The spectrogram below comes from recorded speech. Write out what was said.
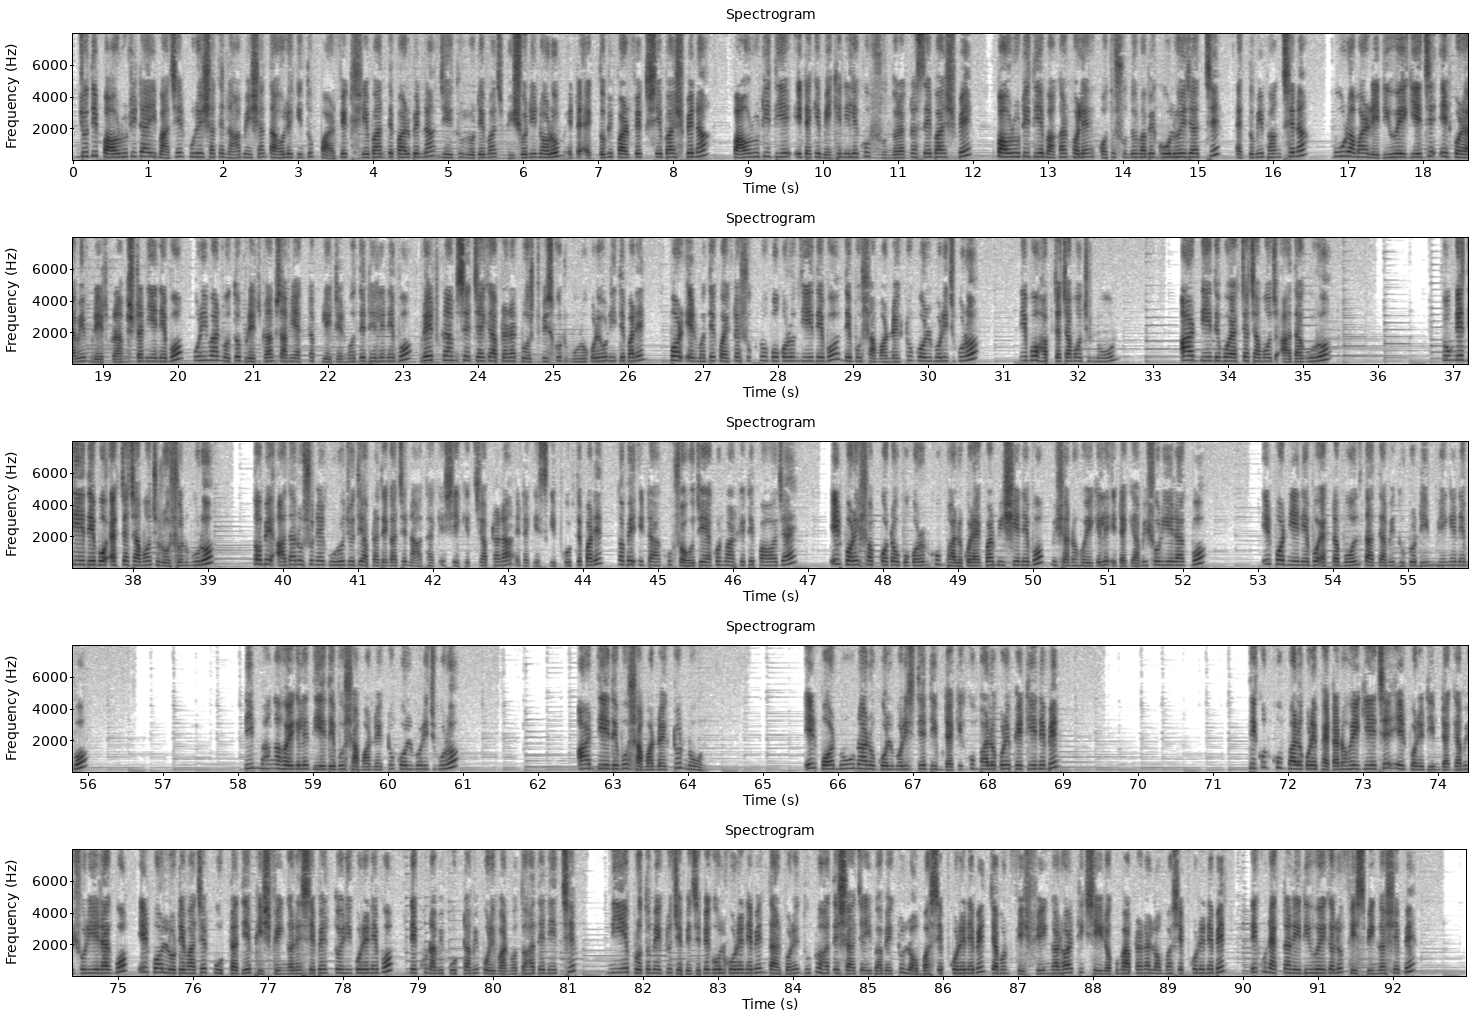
যদি পাউরুটিটা এই মাছের পুরের সাথে না মেশান, তাহলে কিন্তু পারফেক্ট শেপ আনতে পারবেন না। যেহেতু লোটে মাছ ভীষণই নরম, এটা একদমই পারফেক্ট শেপ আসবে না। পাউরুটি দিয়ে এটাকে মেখে নিলে খুব সুন্দর একটা শেপ আসবে। পাউরুটি দিয়ে মাখার ফলে কত সুন্দরভাবে গোল হয়ে যাচ্ছে, একদমই ভাঙছে না। পুর আমার রেডি হয়ে গিয়েছে, এরপরে আমি ব্রেড ক্রামসটা নিয়ে নেব। পরিমাণ মতো ব্রেড ক্রামস আমি একটা প্লেটের মধ্যে ঢেলে নেব। ব্রেড ক্রামসের জায়গায় আপনারা টোস্ট বিস্কুট গুঁড়ো করেও নিতে পারেন। পর এর মধ্যে কয়েকটা শুকনো উপকরণ দিয়ে দেব। দেব সামান্য একটু গোলমরিচ গুঁড়ো, দেব হাফ চা চামচ নুন, আর দিয়ে দেব এক চা চামচ আদা গুঁড়ো, সঙ্গে দিয়ে দেব এক চা চামচ রসুন গুঁড়ো তবে আদা, রসুনের গুঁড়ো যদি আপনাদের কাছে না থাকে, সেক্ষেত্রে আপনারা এটাকে স্কিপ করতে পারেন। তবে এটা খুব সহজেই এখন মার্কেটে পাওয়া যায়। এরপরে সব কটা উপকরণ খুব ভালো করে একবার মিশিয়ে নেব। মিশানো হয়ে গেলে এটাকে আমি সরিয়ে রাখব। এরপর নিয়ে নেব একটা বোল, তাতে আমি দুটো ডিম ভেঙে নেব। ডিম ভাঙা হয়ে গেলে দিয়ে দেব সামান্য একটু গোলমরিচ গুঁড়ো। আর দিয়ে দেব সামান্য একটু নুন। এরপর নুন আর গোলমরিচ দিয়ে ডিমটাকে খুব ভালো করে ফেটিয়ে নেবেন। দেখুন, খুব ভালো করে ফেটানো হয়ে গিয়েছে। এরপরে ডিমটাকে আমি সরিয়ে রাখব। এরপর লোটে মাছের পুরটা দিয়ে ফিশ ফিঙ্গারের শেপের তৈরি করে নেব। দেখুন, আমি পুরটা আমি পরিমাণ মতো হাতে নিচ্ছি। নিয়ে প্রথমে একটু চেপে চেপে গোল করে নেবেন। তারপরে দুটো হাতের সাহায্যে এইভাবে একটু লম্বা শেপ করে নেবেন। যেমন ফিশ ফিঙ্গার হয়, ঠিক সেই রকম আপনারা লম্বা শেপ করে নেবেন। দেখুন, একটা রেডি হয়ে গেল ফিশ ফিঙ্গার শেপে।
